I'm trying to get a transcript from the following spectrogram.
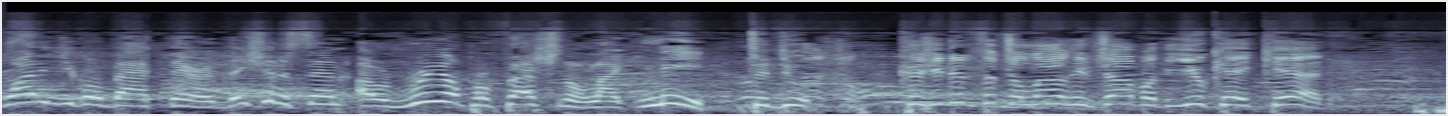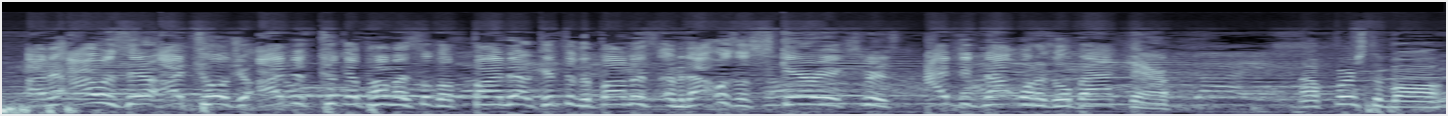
why did you go back there? They should have sent a real professional like me to do. it. Because you did such a lousy job with the UK kid. I mean, I was there. I told you. I just took it upon myself to find out, get to the bottom of this. I mean, that was a scary experience. I did not want to go back there. Now, first of all,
